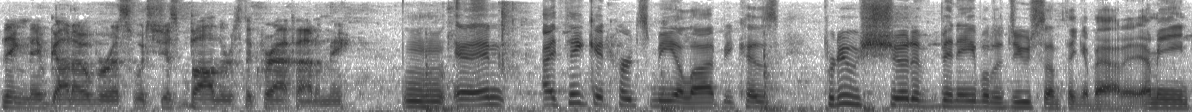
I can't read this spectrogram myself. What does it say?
thing they've got over us, which just bothers the crap out of me. hmm And I think it hurts me a lot because Purdue should have been able to do something about it. I mean,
